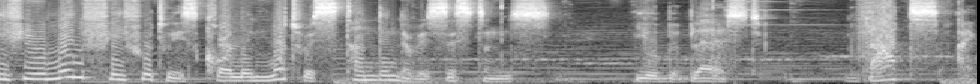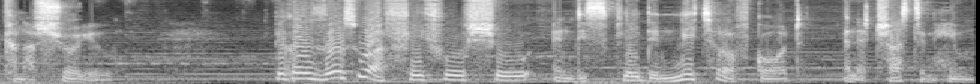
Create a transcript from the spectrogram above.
If you remain faithful to his calling, notwithstanding the resistance, you will be blessed. That I can assure you. Because those who are faithful show and display the nature of God and a trust in Him.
